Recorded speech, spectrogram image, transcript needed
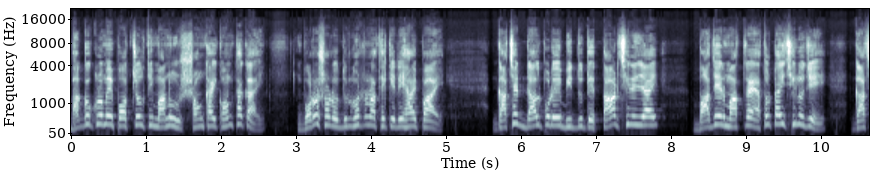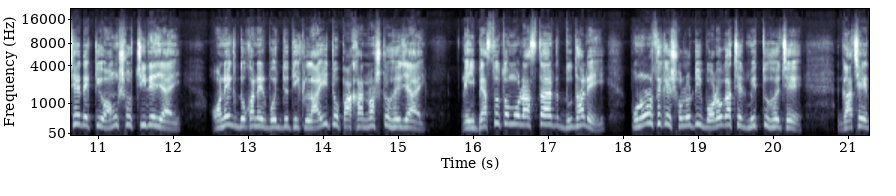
ভাগ্যক্রমে পথ চলতি মানুষ সংখ্যায় কম থাকায় বড়সড় দুর্ঘটনা থেকে রেহাই পায়। গাছের ডাল পড়ে বিদ্যুতের তার ছিঁড়ে যায়। বাজের মাত্রা এতটাই ছিল যে গাছের একটি অংশ চিড়ে যায়। অনেক দোকানের বৈদ্যুতিক লাইট ও পাখা নষ্ট হয়ে যায়। এই ব্যস্ততম রাস্তার দুধারে পনেরো থেকে ষোলোটি বড় গাছের মৃত্যু হয়েছে। গাছের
